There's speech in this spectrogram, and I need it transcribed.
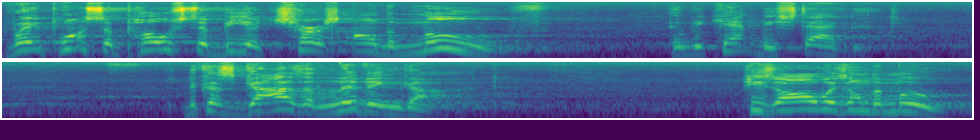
Waypoint supposed to be a church on the move, then we can't be stagnant. Because God is a living God. He's always on the move.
